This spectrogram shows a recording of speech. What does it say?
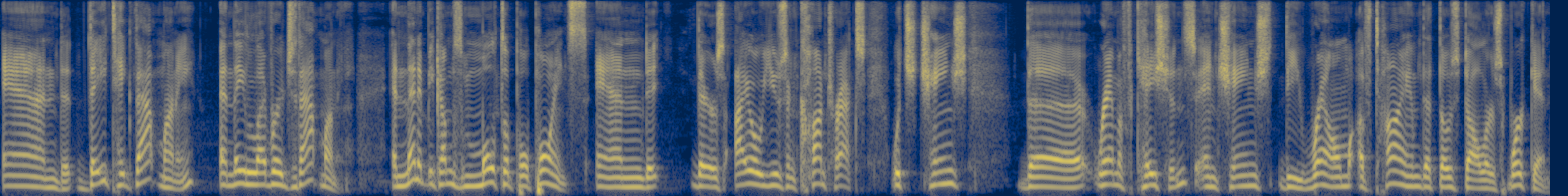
And they take that money and they leverage that money. And then it becomes multiple points. And there's IOUs and contracts which change the ramifications and change the realm of time that those dollars work in.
